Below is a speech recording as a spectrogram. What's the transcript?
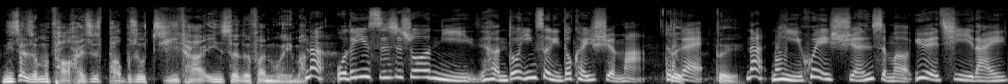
你再怎么跑，还是跑不出吉他音色的范围嘛？那我的意思是说，你很多音色你都可以选嘛，对不对？对。那你会选什么乐器来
